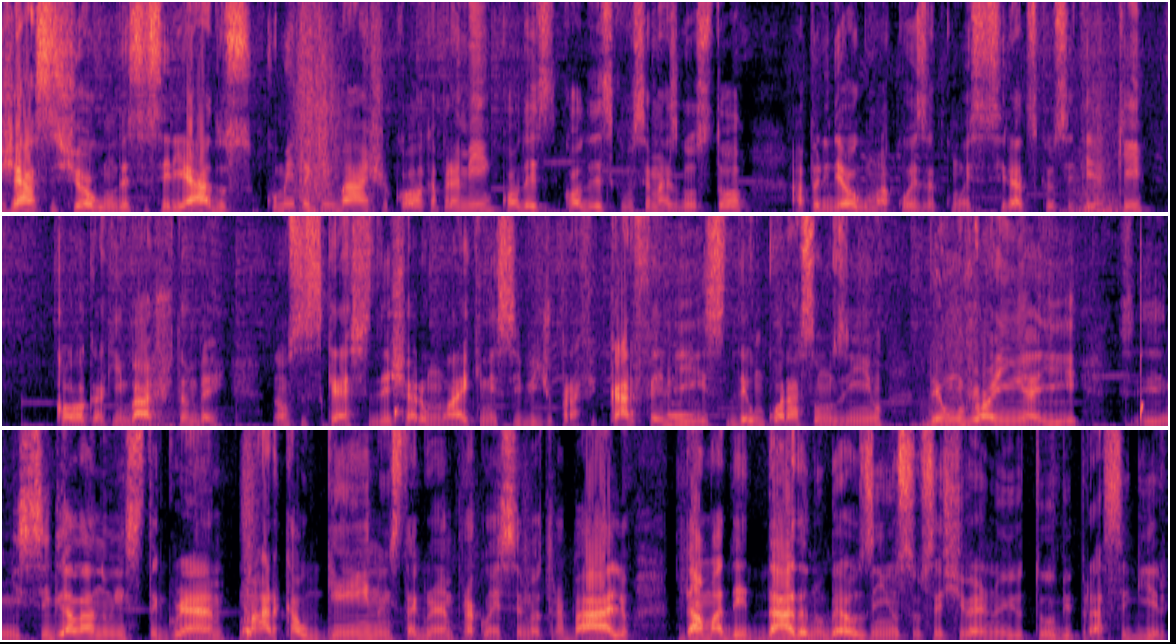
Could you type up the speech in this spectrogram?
Já assistiu algum desses seriados? Comenta aqui embaixo, coloca pra mim qual desse, qual desse que você mais gostou, aprendeu alguma coisa com esses seriados que eu citei aqui? Coloca aqui embaixo também. Não se esquece de deixar um like nesse vídeo para ficar feliz, dê um coraçãozinho, dê um joinha aí, me siga lá no Instagram, marca alguém no Instagram para conhecer meu trabalho, dá uma dedada no belzinho se você estiver no YouTube para seguir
